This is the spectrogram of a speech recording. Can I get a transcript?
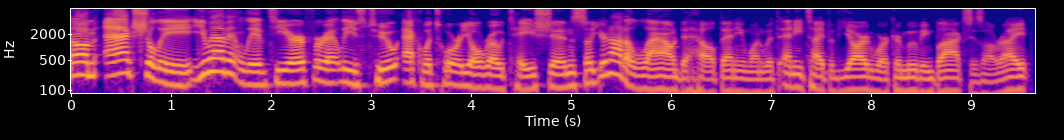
Um, actually, you haven't lived here for at least two equatorial rotations, so you're not allowed to help anyone with any type of yard work or moving boxes. All right.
